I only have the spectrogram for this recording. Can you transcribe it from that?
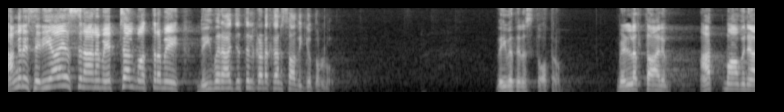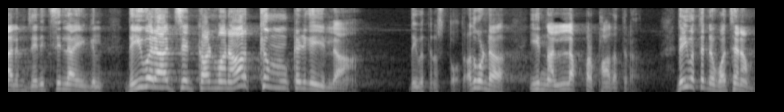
അങ്ങനെ ശരിയായ സ്നാനം ഏറ്റാൽ മാത്രമേ ദൈവരാജ്യത്തിൽ കടക്കാൻ സാധിക്കത്തുള്ളൂ. ദൈവത്തിന് സ്തോത്രം. വെള്ളത്താലും ആത്മാവിനാലും ജനിച്ചില്ല എങ്കിൽ ദൈവരാജ്യം കാണുവാൻ ആർക്കും കഴിയുകയില്ല. ദൈവത്തിന് സ്തോത്രം. അതുകൊണ്ട് ഈ നല്ല പ്രഭാതത്തിൽ ദൈവത്തിന്റെ വചനം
